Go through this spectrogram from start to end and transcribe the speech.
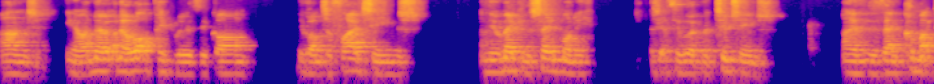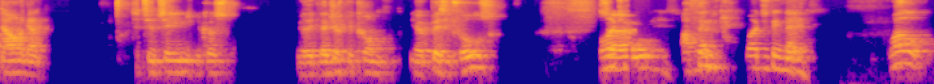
And you know, I know I know a lot of people who they've gone, they've gone to five teams, and they were making the same money as if they were working with two teams, and they've then come back down again to two teams because they, they just become you know busy fools. You So think? I think What do you think that is? well,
